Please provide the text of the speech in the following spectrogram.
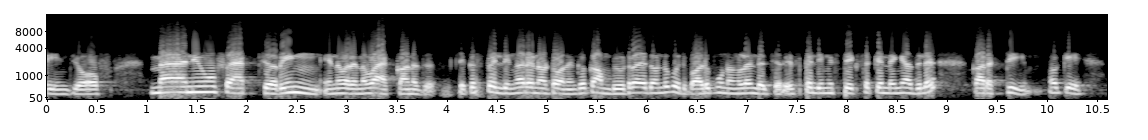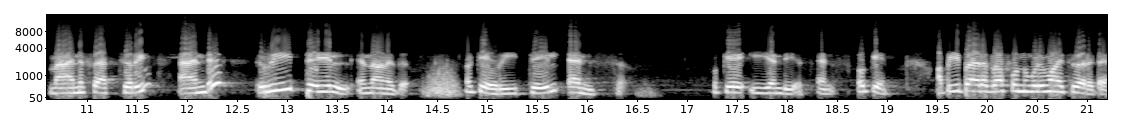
range of manufacturing എന്ന് പറയുന്ന വാക്കാണിത്. ഇതൊക്കെ സ്പെല്ലിംഗ് അറിയണം കേട്ടോ നിങ്ങൾക്ക് കമ്പ്യൂട്ടർ ആയതുകൊണ്ട് ഒരുപാട് ഗുണങ്ങളുണ്ട്. ചെറിയ സ്പെല്ലിംഗ് മിസ്റ്റേക്സ് ഒക്കെ ഉണ്ടെങ്കിൽ അതിൽ കറക്റ്റ് ചെയ്യും. ഓക്കെ മാനുഫാക്ചറിങ് ആൻഡ് റീറ്റെയിൽ എന്നാണിത്. Okay retail ends okay E N D S ends okay അപ്പൊ ഈ പാരഗ്രാഫ് ഒന്നും കൂടി വായിച്ചു തരട്ടെ?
